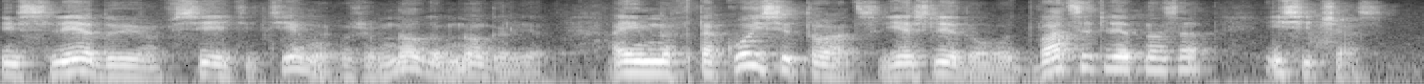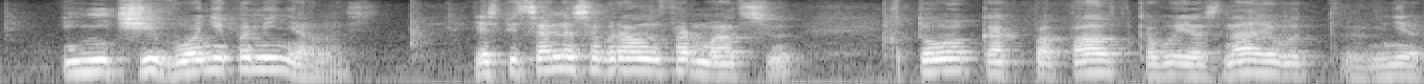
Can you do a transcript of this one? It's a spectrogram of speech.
исследую все эти темы уже много-много лет. А именно в такой ситуации я исследовал вот 20 лет назад и сейчас. И ничего не поменялось. Я специально собрал информацию, кто как попал, кого я знаю, вот мне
